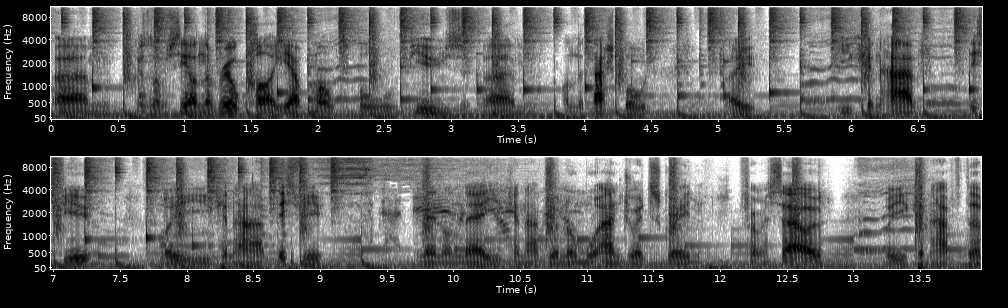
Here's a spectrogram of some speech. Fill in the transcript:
because obviously on the real car you have multiple views um, on the dashboard so you can have this view or you can have this view and then on there you can have your normal android screen from a Seto or you can have the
